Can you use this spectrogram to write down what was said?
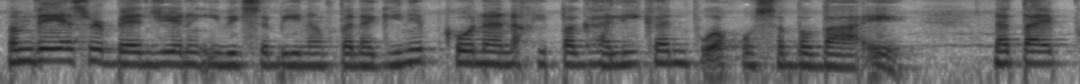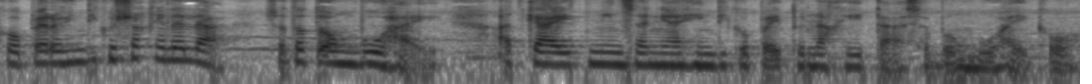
Ma'am Dea Sir Benji, yan ang ibig sabihin ng panaginip ko na nakipaghalikan po ako sa babae na type ko pero hindi ko siya kilala sa totoong buhay at kahit minsan nga hindi ko pa ito nakita sa buong buhay ko.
